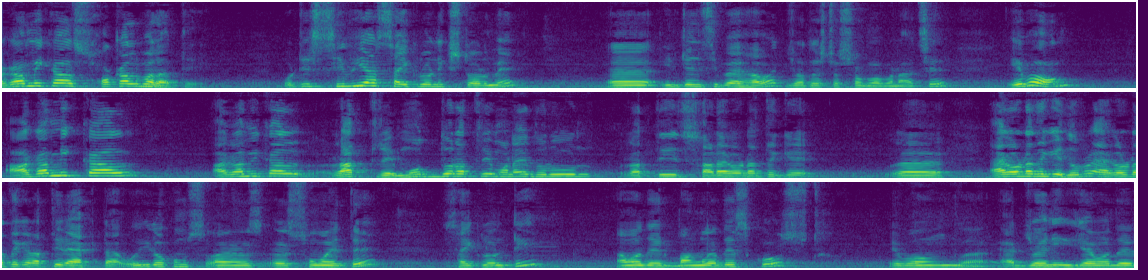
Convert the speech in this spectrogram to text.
আগামীকাল সকালবেলাতে ওটি সিভিয়ার সাইক্লোনিক স্টর্মে ইন্টেন্সিফাই হওয়ার যথেষ্ট সম্ভাবনা আছে এবং আগামীকাল আগামীকাল রাত্রে, মধ্যরাত্রি মানে ধরুন রাত্রির সাড়ে এগারোটা থেকে এগারোটা থেকে ধরুন এগারোটা থেকে রাত্রির একটা, ওই রকম সময়তে সাইক্লোনটি আমাদের বাংলাদেশ কোস্ট এবং অ্যাডজয়নিং যে আমাদের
